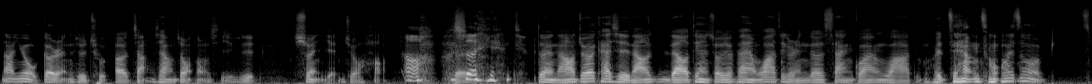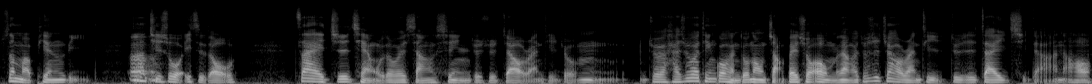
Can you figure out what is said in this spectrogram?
那因为我个人是出呃长相这种东西是顺眼就好，哦，顺眼就对，然后就会开始，然后聊天的时候就发现，哇，这个人的三观，哇，怎么会这样？怎么会这么这么偏离？那嗯其实我一直都在之前，我都会相信，就是交友软体就，嗯，就还是会听过很多那种长辈说，哦，我们两个就是交友软体就是在一起的啊，然后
